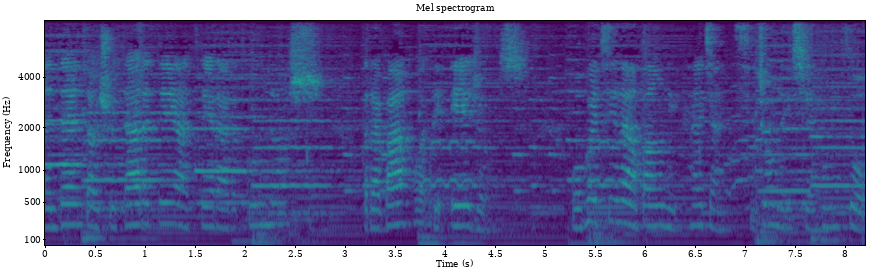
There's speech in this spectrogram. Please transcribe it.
En intento ayudarte a hacer algunos trabajos de ellos。我会尽量帮你开展其中的一些工作。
